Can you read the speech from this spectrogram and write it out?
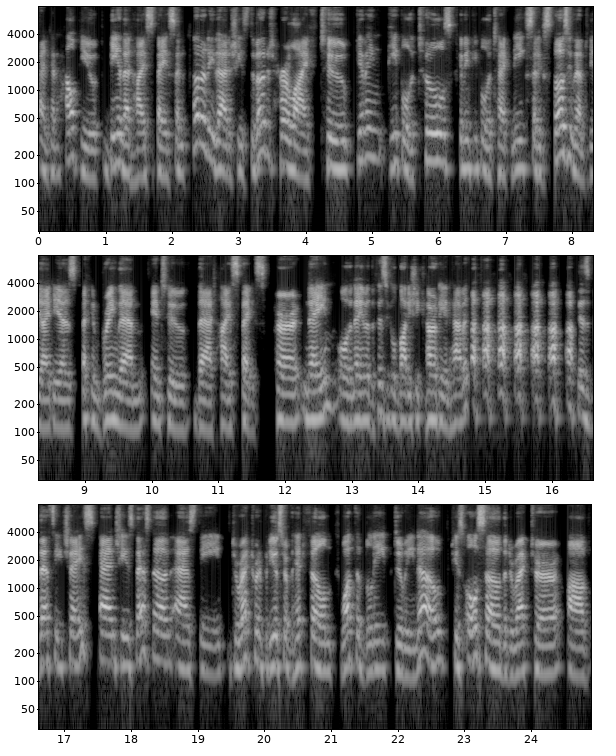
and can help you be in that high space. And not only that, she's devoted her life to giving people the tools, giving people the techniques, and exposing them to the ideas that can bring them into that high space. Her name, or the name of the physical body she currently inhabits, is Betsy Chasse, and she's best known as the director and producer of the hit film What the Bleep Do We Know? She's also the director of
